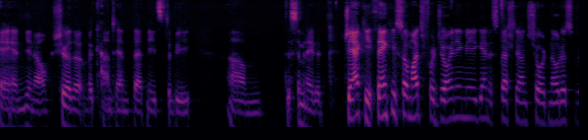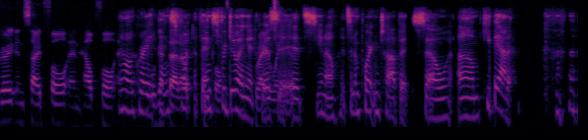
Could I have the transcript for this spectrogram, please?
and you know share the the content that needs to be um, disseminated. Jaci, thank you so much for joining me again, especially on short notice. Very insightful and helpful. And oh, great! We'll thanks for thanks for doing it, right Chris. It's you know it's an important topic, so um, keep at it.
